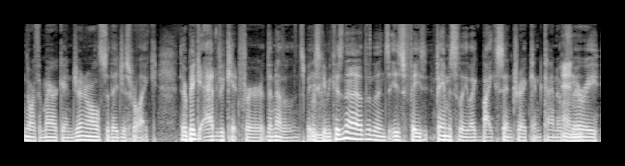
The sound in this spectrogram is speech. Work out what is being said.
North America in general. So they just were like, they're a big advocate for the Netherlands basically Mhm. because the Netherlands is fa- famously like bike centric and kind of And- very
